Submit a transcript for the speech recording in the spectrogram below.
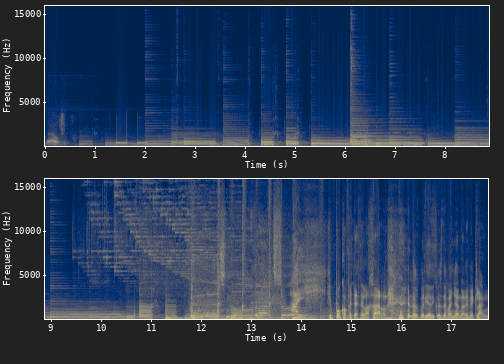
Chao. Ay, qué poco apetece bajar los periódicos de mañana de Meclán.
